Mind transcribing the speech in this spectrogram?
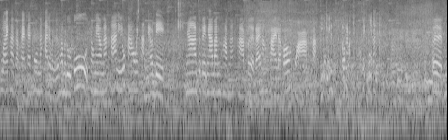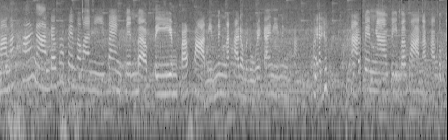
บไว้ค่ะจากแฟนแพทโฮมนะคะเดี๋ยวเราจะมาดูตู้ชมแมวนะคะนี่ลูกค้าเอาไว้ขังแมวเด็ก งานจะเป็นงานบรรพับนะคะ เปิดได้ทั้งซ้ายแล้วก็ขวาค่ะ เปิดมานะคะงานก็จะเป็นประมาณนี้แต่งเป็นแบบธีมปราสาทนิดนึงนะคะเดี๋ยวมาดูใกล้ๆนิดนึงค่ะอะเป็นงานธีมปราสาทนะคะตกแต่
